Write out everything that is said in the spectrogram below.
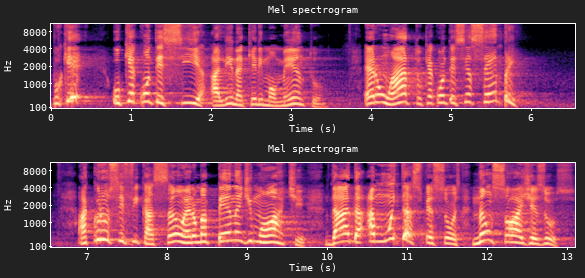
Porque o que acontecia ali naquele momento era um ato que acontecia sempre. A crucificação era uma pena de morte dada a muitas pessoas, não só a Jesus.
